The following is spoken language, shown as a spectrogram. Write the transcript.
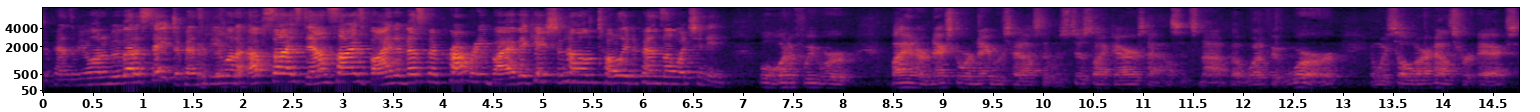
depends if you want to move out of state, depends if you want to upsize, downsize, buy an investment property, buy a vacation home, totally depends on what you need. Well, what if we were buying our next door neighbor's house that was just like ours house? It's not, but what if it were, and we sold our house for X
